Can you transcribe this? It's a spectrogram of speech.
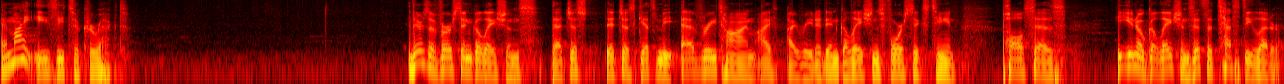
Am I easy to correct? There's a verse in Galatians that just it just gets me every time I, I read it. In Galatians 4:16, Paul says, you know, Galatians, it's a testy letter.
